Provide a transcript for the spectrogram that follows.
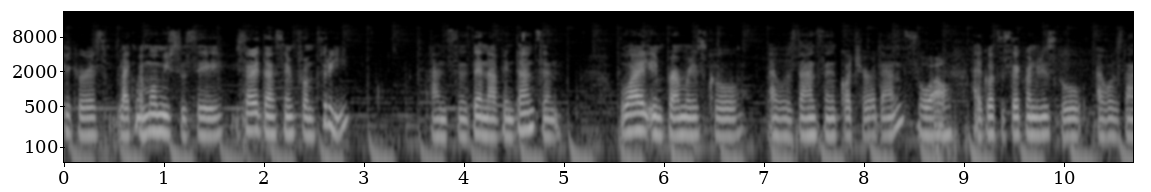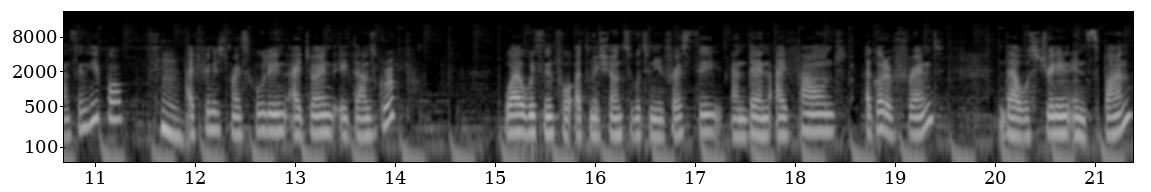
Because, like my mom used to say, you started dancing from three, and since then I've been dancing. While in primary school, I was dancing cultural dance. Wow. I got to secondary school, I was dancing hip hop. Hmm. I finished my schooling, I joined a dance group while waiting for admission to go to university. And then I found, I got a friend that was training in SPAN.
